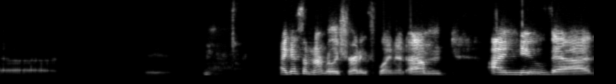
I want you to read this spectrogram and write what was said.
uh, I guess I'm not really sure how to explain it. Um, I knew that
